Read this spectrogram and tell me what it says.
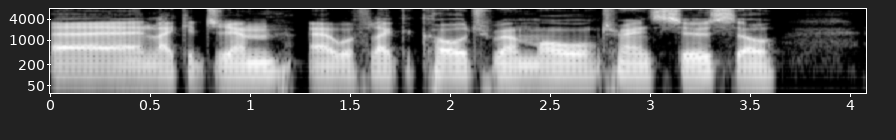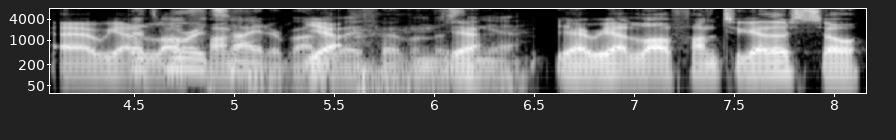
uh, in like a gym uh, with like a coach where Mo trains too. So uh, we had That's a lot more of fun. insider, by yeah. the way, for everyone listening. Yeah. yeah, we had a lot of fun together. So,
